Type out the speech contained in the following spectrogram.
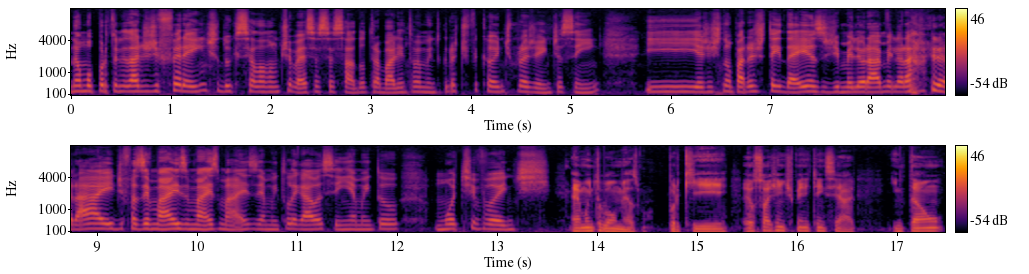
né, uma oportunidade diferente do que se ela não tivesse acessado o trabalho. Então é muito gratificante pra gente, assim. E a gente não para de ter ideias de melhorar, melhorar, melhorar e de fazer mais e mais, mais. E é muito legal, assim, é muito motivante. É muito bom mesmo, porque eu sou agente penitenciário. Então,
